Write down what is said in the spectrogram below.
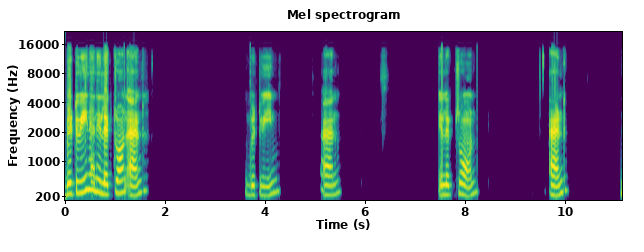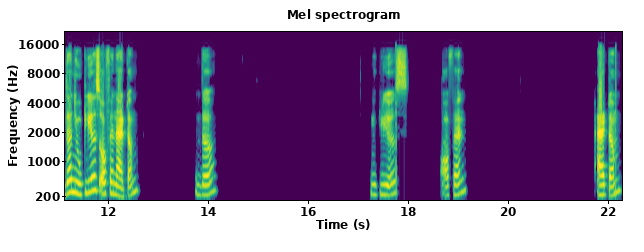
between an electron and between an electron and the nucleus of an atom the nucleus of an atom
